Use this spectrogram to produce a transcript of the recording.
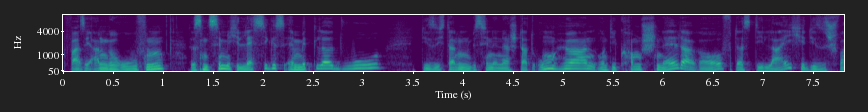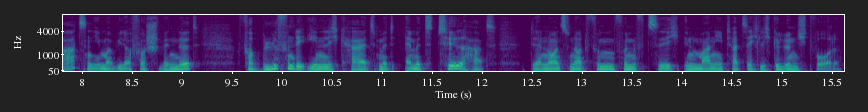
quasi angerufen. Das ist ein ziemlich lässiges Ermittlerduo, die sich dann ein bisschen in der Stadt umhören und die kommen schnell darauf, dass die Leiche dieses Schwarzen, die immer wieder verschwindet, verblüffende Ähnlichkeit mit Emmett Till hat, der 1955 in Money tatsächlich gelyncht wurde.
